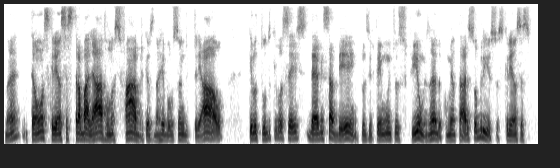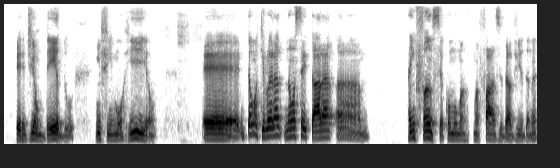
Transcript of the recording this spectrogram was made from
né? Então as crianças trabalhavam nas fábricas na Revolução Industrial, aquilo tudo que vocês devem saber. Inclusive tem muitos filmes, né, documentários sobre isso. As crianças perdiam dedo, enfim, morriam, é, então, aquilo era não aceitar a, a, a infância como uma, uma, fase da vida, né?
